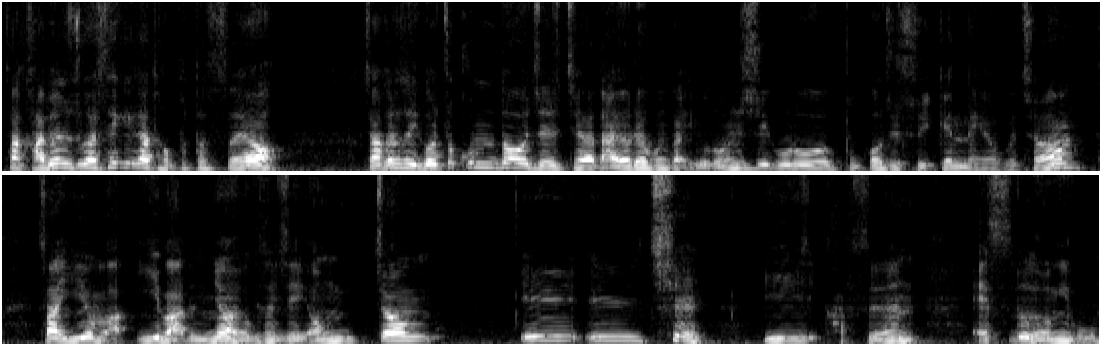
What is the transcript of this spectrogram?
자, 가변수가 3개가 더 붙었어요. 자, 그래서 이걸 조금 더 이제 제가 나열해 보니까 이런 식으로 묶어줄 수 있겠네요. 그쵸? 자, 이, 마- 이 말은요. 여기서 이제 0.117 이 값은 s도 0이고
